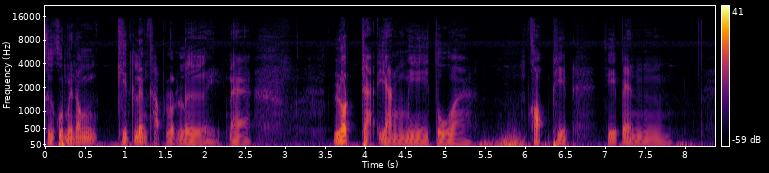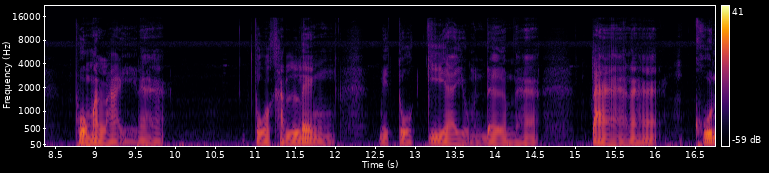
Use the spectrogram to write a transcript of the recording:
คือคุณไม่ต้องคิดเรื่องขับรถเลยนะฮะรถจะยังมีตัวคอกพิทที่เป็นพวงมาลัยนะฮะ ตัวคันเร่ง มีตัวเกียร์อยู่เหมือนเดิมนะฮะ แต่นะฮะ คุณ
